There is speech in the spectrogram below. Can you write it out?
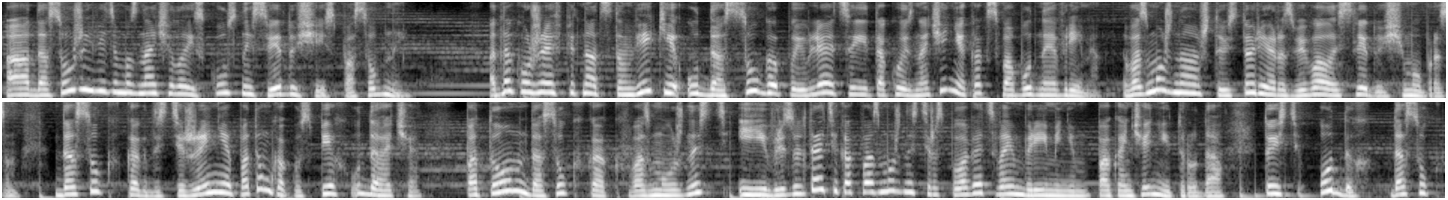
А «досужий», видимо, значило «искусный, сведущий, способный». Однако уже в 15 веке у досуга появляется и такое значение, как свободное время. Возможно, что история развивалась следующим образом. Досуг как достижение, потом как успех, удача. Потом досуг как возможность, и в результате как возможность располагать своим временем по окончании труда. То есть отдых, досуг.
